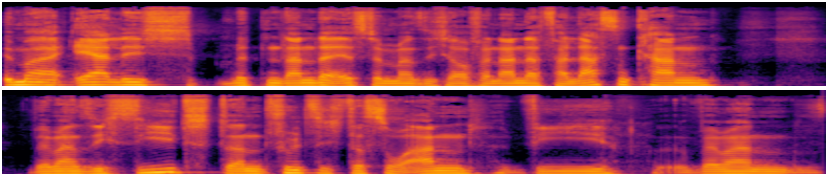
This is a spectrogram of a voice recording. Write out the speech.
immer ehrlich miteinander ist, wenn man sich aufeinander verlassen kann. Wenn man sich sieht, dann fühlt sich das so an, wie wenn man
